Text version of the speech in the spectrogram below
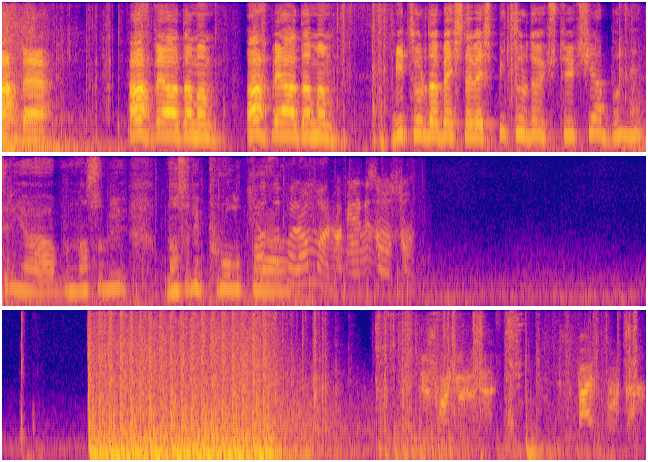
Ah be. Ah be adamım. Ah be adamım. Bir turda 5'te 5, bir turda 3'te 3 ya bu nedir ya? Bu nasıl bir nasıl bir proluk ya? param var haberiniz olsun. Düşman görüldü. Spike burada.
